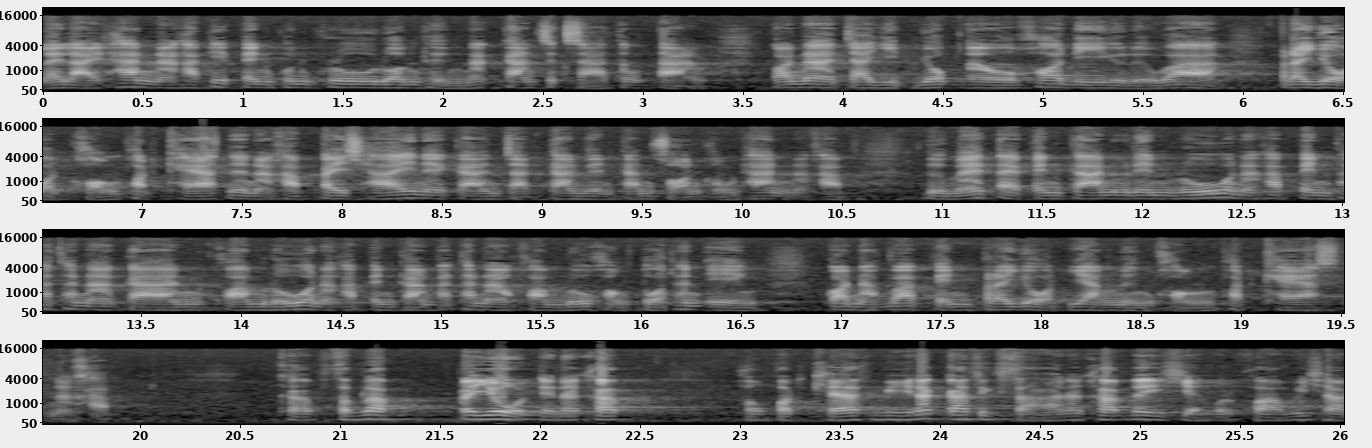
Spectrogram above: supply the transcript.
หลาย ๆ ท่านนะครับ ที่เป็นคุณครูรวมถึงนักการศึกษาต่างๆ ก็น่าจะหยิบยกเอาข้อดีหรือว่าประโยชน์ของพอดแคสต์เนี่ยนะครับไปใช้ในการจัดการเรียนการสอนของท่านนะครับ หรือแม้แต่เป็นการเรียนรู้นะครับ เป็นพัฒนาการความรู้นะครับ เป็นการพัฒนาความรู้ของตัวท่านเอง ก็นับว่าเป็นประโยชน์อย่างหนึ่งของพอดแคสต์นะครับ ครับสำหรับประโยชน์เนี่ยนะครับของพอดแคสต์มีนักการศึกษานะครับได้เขียนบทความวิชา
